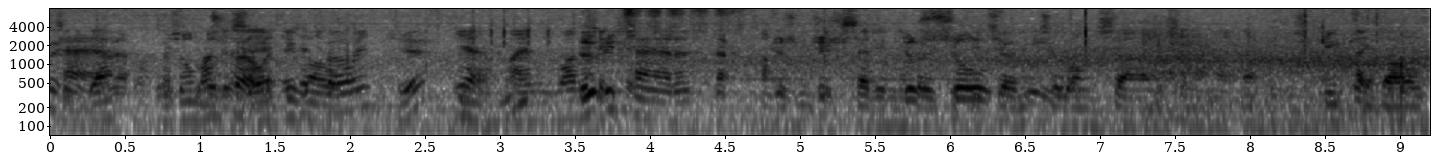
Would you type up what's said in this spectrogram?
repairer, was under the safety valve. yeah, mine Boot 160. repairer, that just, Just just, said in the boot, just if you so turn it to one side or something like that, it just keeps the valve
